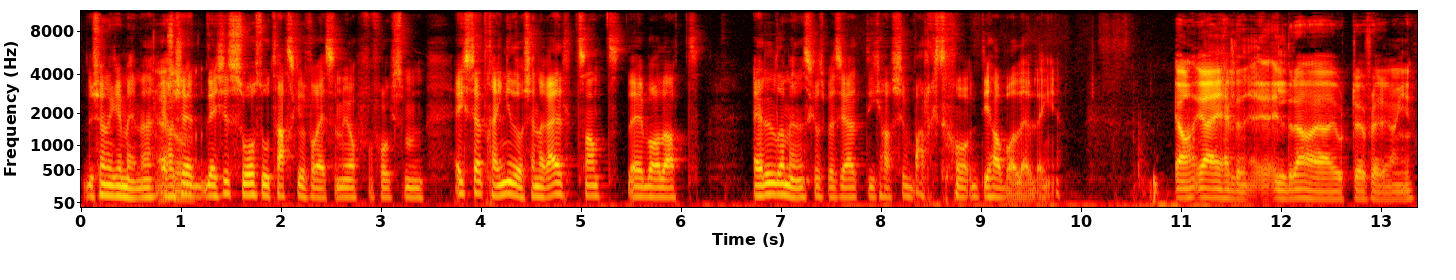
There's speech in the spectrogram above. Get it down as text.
du skjønner hva jeg mener. Jeg ikke, det er ikke så stor terskel for å reise meg opp for folk som jeg ser trenger det generelt. sant? Det er bare det at eldre mennesker spesielt, de har ikke valgt å De har bare levd lenge. Ja, jeg er helt enig. Eldre har jeg gjort det flere ganger.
